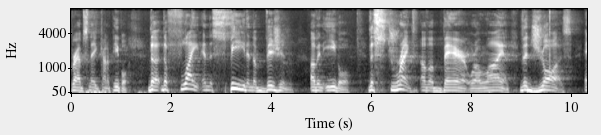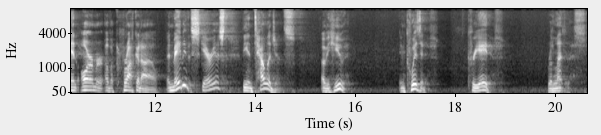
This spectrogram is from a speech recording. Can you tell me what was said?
grab snake kind of people. The, the flight and the speed and the vision of an eagle, the strength of a bear or a lion, the jaws and armor of a crocodile, and maybe the scariest, the intelligence of a human inquisitive, creative, relentless.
